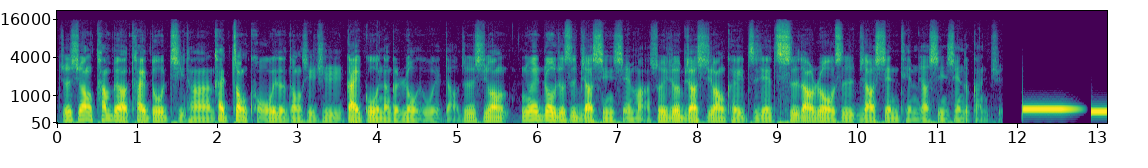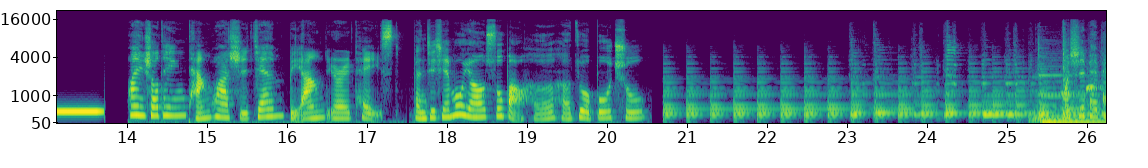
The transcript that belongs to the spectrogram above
就是希望汤不要有太多其他太重口味的东西去盖过那个肉的味道。就是希望，因为肉就是比较新鲜嘛，所以就比较希望可以直接吃到肉是比较鲜甜、比较新鲜的感觉。欢迎收听谈话时间 Beyond Your Taste。本期节目由苏宝和合作播出。我是佩佩，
